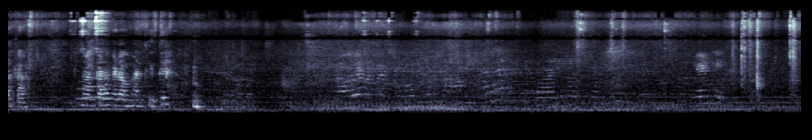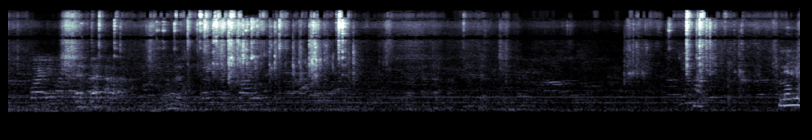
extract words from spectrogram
ಮಾಡ್ಕ ನಾನು ಕಡ ಕಡ ಮಾಡ್ತಿದ್ದೆ. ಮೇಲೆ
